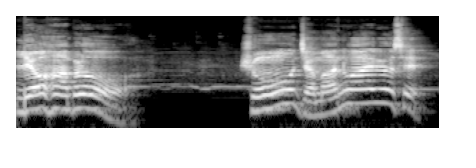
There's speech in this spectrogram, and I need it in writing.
લ્યો સાંભળો શું જમાનો આવ્યો છે?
